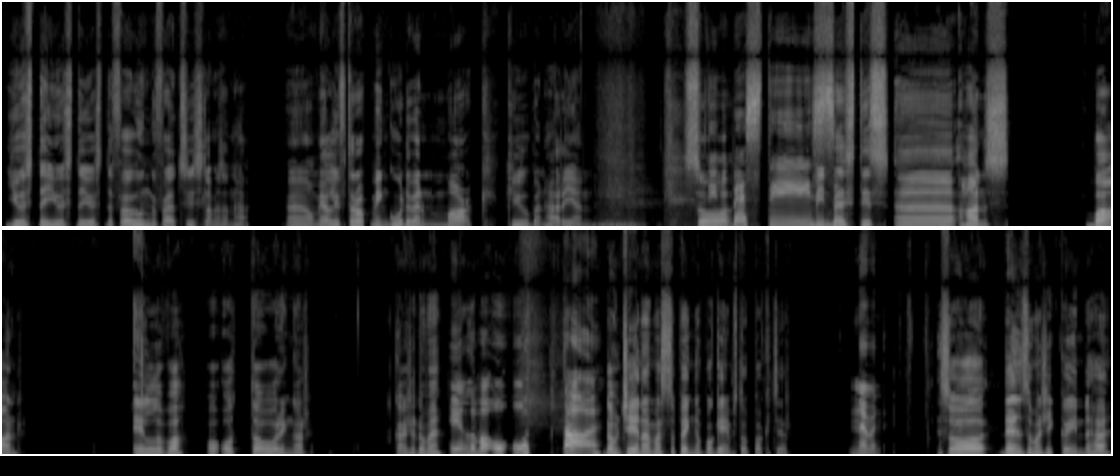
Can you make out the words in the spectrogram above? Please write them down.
Just det, just det, just det. För ung för att syssla med sånt här. Eh, om jag lyfter upp min gode vän Mark Cuban här igen. Så Din bästis. min bästis, eh, hans barn, 11 och 8-åringar, kanske de är, 11 och 8. de tjänar en massa pengar på GameStop-aktier. Nej men. Så den som har skickat in det här,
